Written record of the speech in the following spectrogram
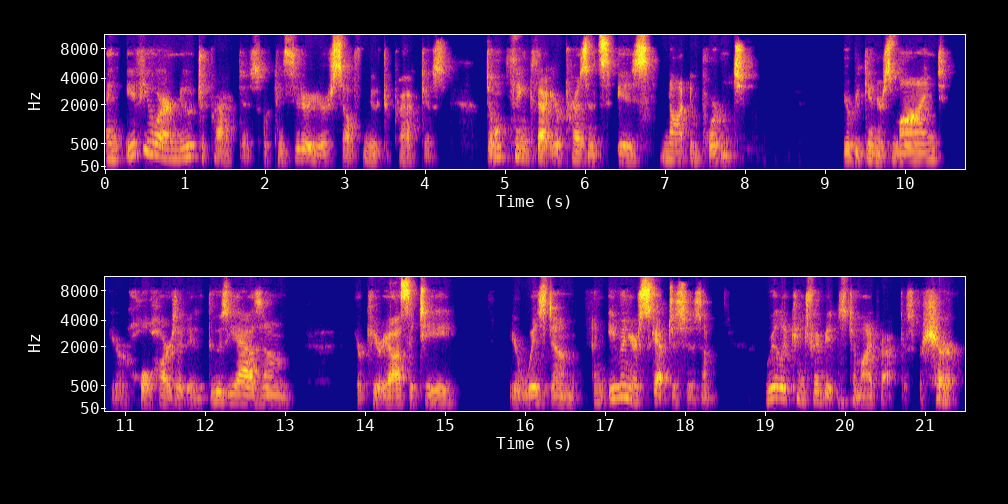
And if you are new to practice or consider yourself new to practice, don't think that your presence is not important. Your beginner's mind, your wholehearted enthusiasm, your curiosity, your wisdom, and even your skepticism really contributes to my practice for sure,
